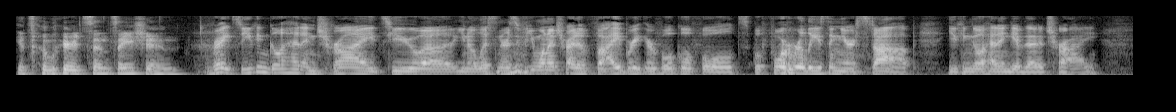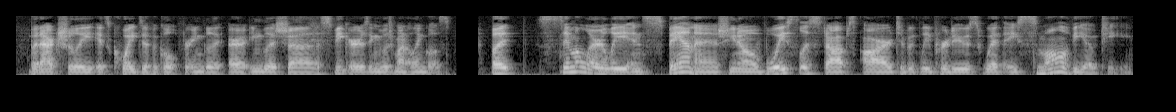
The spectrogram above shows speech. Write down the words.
it's a weird sensation. Right, so you can go ahead and try to, uh, you know, listeners, if you want to try to vibrate your vocal folds before releasing your stop, you can go ahead and give that a try. But actually, it's quite difficult for English English uh, speakers, English monolinguals. But similarly, in Spanish, you know, voiceless stops are typically produced with a small VOT.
